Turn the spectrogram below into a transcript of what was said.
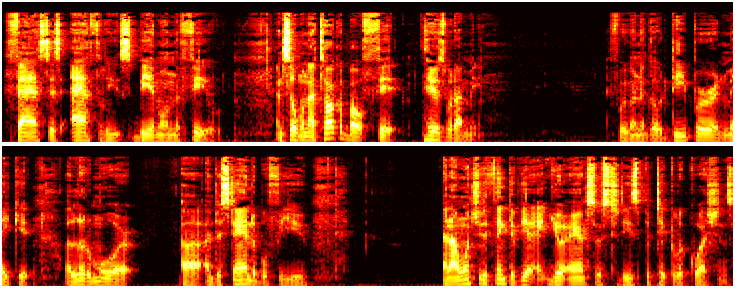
fastest athletes being on the field. And so when I talk about fit, here's what I mean. If we're going to go deeper and make it a little more uh, understandable for you, and I want you to think of your, your answers to these particular questions.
